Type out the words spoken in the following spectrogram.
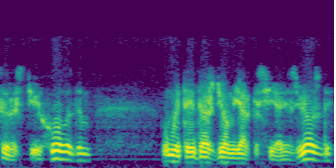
сыростью и холодом, умытые дождем ярко сияли звезды,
